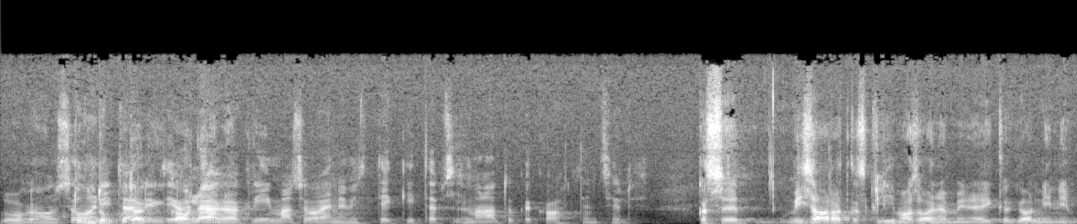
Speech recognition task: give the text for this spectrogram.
no, tundub kuidagi kahtlane. aga kliima soojenemist tekitab, siis ja. ma natuke kahtlen selles kas see, mis sa arvad, kas kliima soojenemine ikkagi on inim,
